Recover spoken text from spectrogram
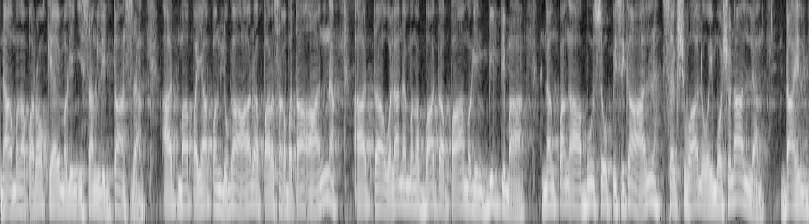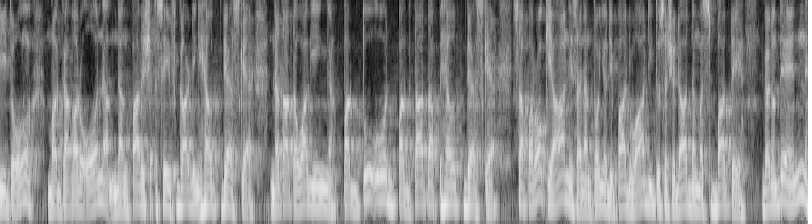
na ang mga parokya ay maging isang ligtas at mapayapang lugar para sa kabataan at uh, wala ng mga bata pa maging biktima ng pang-aabuso pisikal, sexual o emosyonal. Dahil dito, magkakaroon ng Parish Safeguarding Help Desk na tatawaging Pagtuod Pagtatap Help Desk sa parokya ni San Antonio de Padua dito sa siyudad ng Masbate. Ganon din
